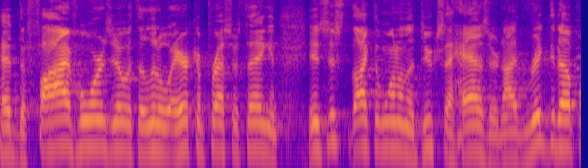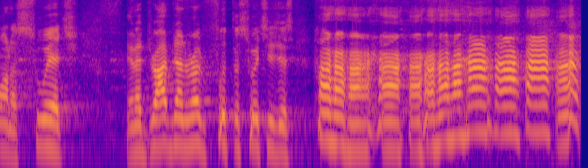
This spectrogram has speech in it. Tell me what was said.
Had the five horns, you know, with the little air compressor thing. And it's just like the one on the Dukes of Hazzard. I rigged it up on a switch. And I drive down the road, flip the switch, and just ha ha ha ha ha ha ha ha ha ha.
